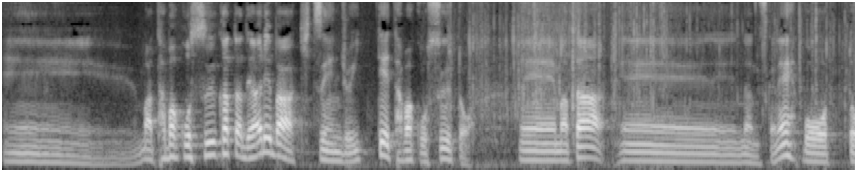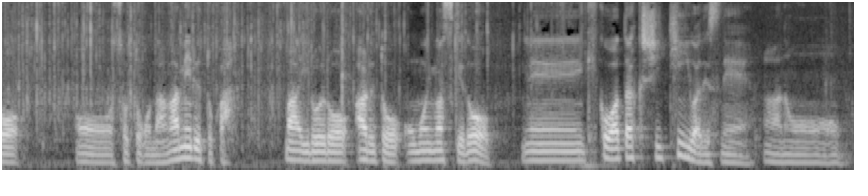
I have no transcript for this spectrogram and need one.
えーまあタバコ吸う方であれば喫煙所行ってタバコ吸うと。えーまた、えーなんですかね、ぼーっと外を眺めるとか、まあいろいろあると思いますけど、えー結構私 T はですね、あのー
